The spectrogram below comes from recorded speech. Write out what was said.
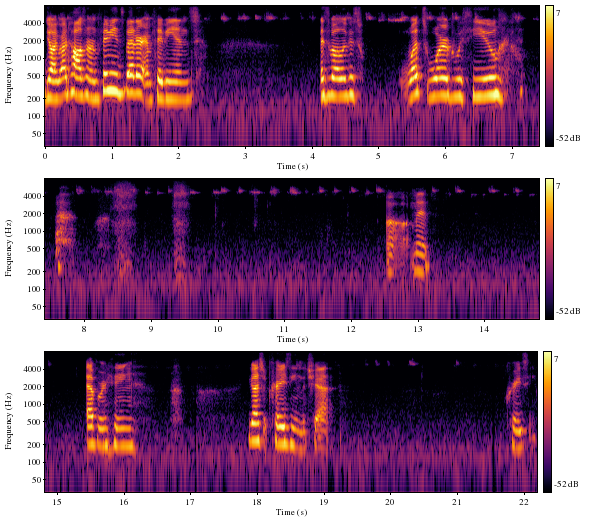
Do you like reptiles or amphibians better? Amphibians. Isabel Lucas, what's word with you? oh, man. Everything. You guys are crazy in the chat. Crazy.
